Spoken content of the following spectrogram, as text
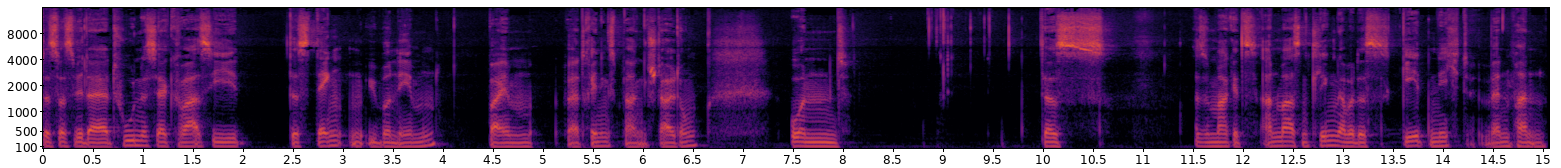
das, was wir da ja tun, ist ja quasi das Denken übernehmen beim, bei der Trainingsplangestaltung. Und das also mag jetzt anmaßend klingen, aber das geht nicht, wenn man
